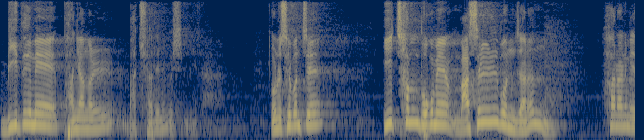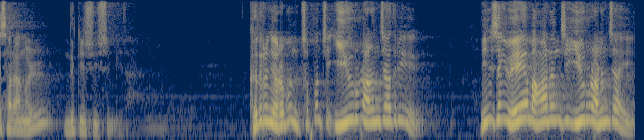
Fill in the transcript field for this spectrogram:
믿음의 방향을 맞춰야 되는 것입니다. 오늘 세 번째, 이 참 복음의 맛을 본 자는 하나님의 사랑을 느낄 수 있습니다. 그들은 여러분 첫 번째 이유를 아는 자들이 인생이 왜 망하는지 이유를 아는 자이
